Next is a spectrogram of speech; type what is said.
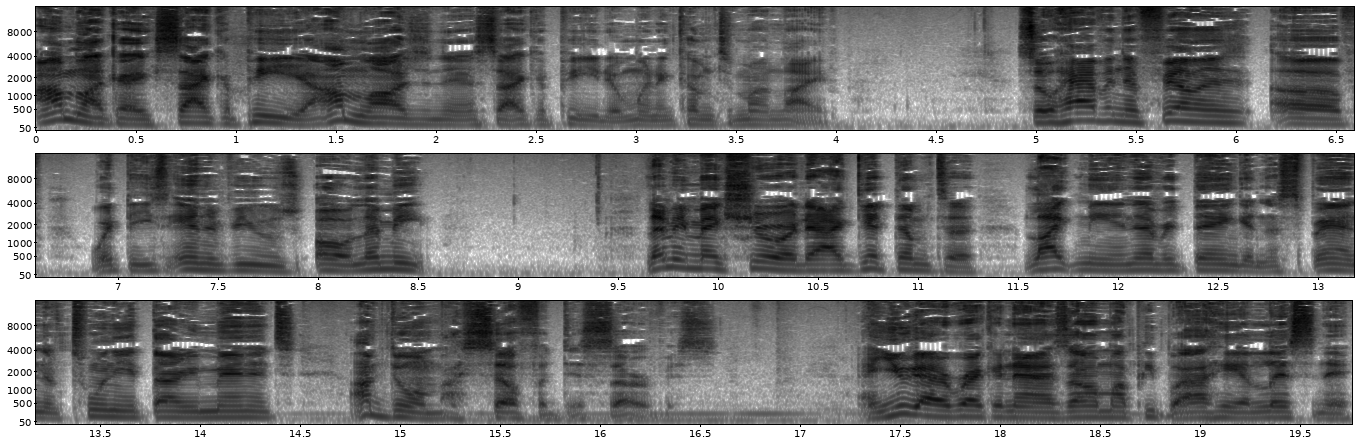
I'm like an encyclopedia. I'm larger than an encyclopedia when it comes to my life. So having the feeling of with these interviews, oh, let me let me make sure that I get them to like me and everything in the span of 20 or 30 minutes I'm doing myself a disservice. And you got to recognize all my people out here listening.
